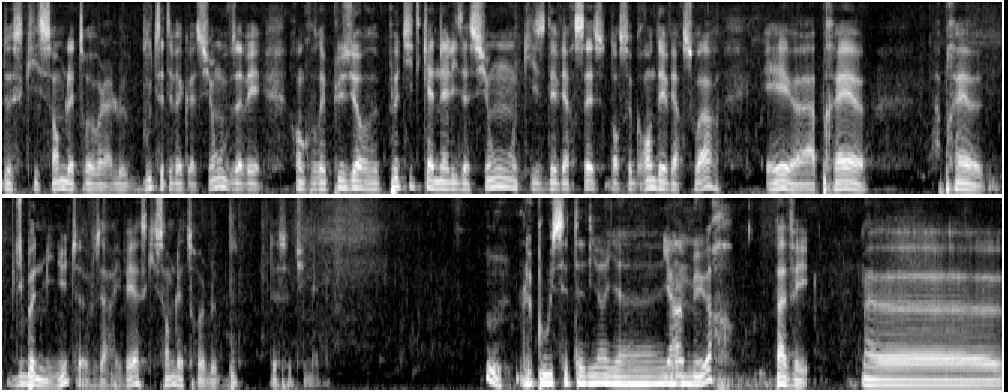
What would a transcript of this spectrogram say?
de ce qui semble être voilà, le bout de cette évacuation. Vous avez rencontré plusieurs petites canalisations qui se déversaient dans ce grand déversoir et euh, après, euh, après euh, dix bonnes minutes, vous arrivez à ce qui semble être le bout de ce tunnel. Le bout, c'est-à-dire, il y a. Il y a un mur pavé. Euh,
